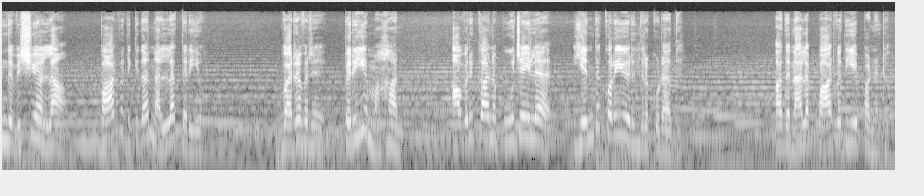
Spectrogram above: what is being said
இந்த விஷயம்லாம் பார்வதிக்கு தான் நல்லா தெரியும். வரவரு பெரிய மகான். அவருக்கான பூஜையில எந்த குறையும் இருந்துடக்கூடாது அதனால பார்வதியே பண்ணட்டும்.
